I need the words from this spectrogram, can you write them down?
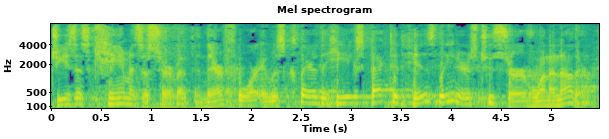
Jesus came as a servant, and therefore it was clear that he expected his leaders to serve one another.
